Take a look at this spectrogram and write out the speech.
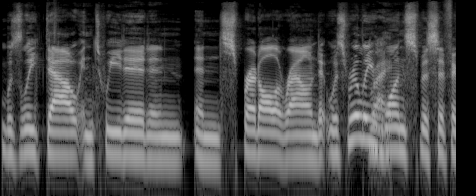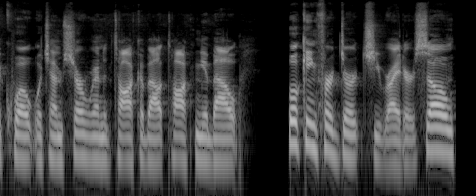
was leaked out and tweeted and and spread all around. It was really right. one specific quote, which I'm sure we're going to talk about, talking about booking for dirt sheet writers. So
